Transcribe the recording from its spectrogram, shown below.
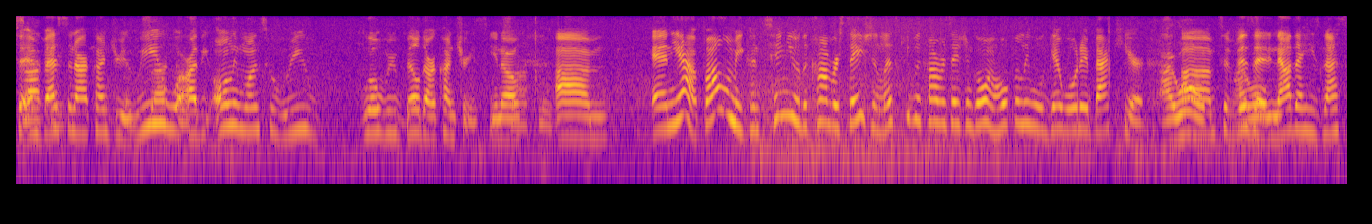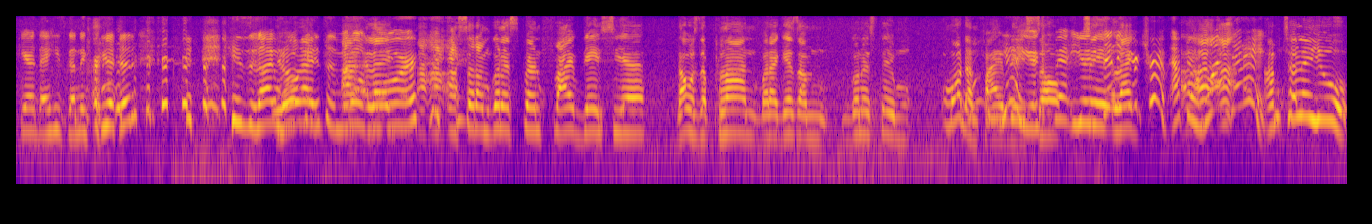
to invest in our country. We are the only ones who re- will rebuild our countries, you know? Exactly. Um, and yeah, follow me. Continue the conversation. Let's keep the conversation going. Hopefully, we'll get Wode back here I will. um, to visit. Now that he's not scared that he's gonna get, he's not You know, walking like, into the middle I, of like, war. I, I- said I'm gonna spend five days here. That was the plan, but I guess I'm gonna stay more than five yeah, days. you so expect- you see, like, your trip after I- one I- day. I'm telling you.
